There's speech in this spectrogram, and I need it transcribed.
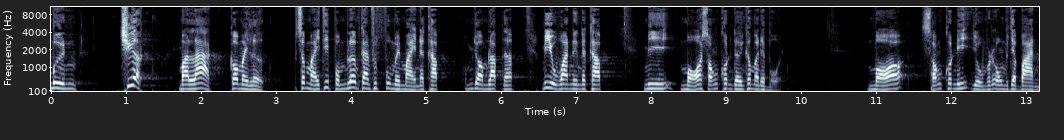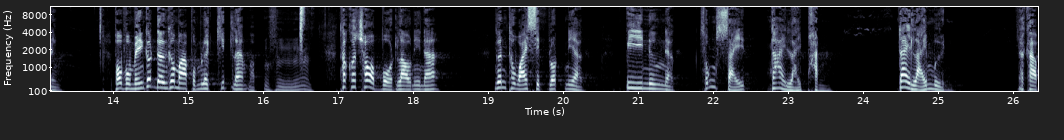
หมื่นเชือกมาลากก็ไม่เลิก สมัยที่ผมเริ่มการฟื้นฟูใหม่ๆนะครับ ผมยอมรับนะ มีอยู่วันหนึ่งนะครับ มีหมอสองคนเดินเข้ามาในโบสถ์หมอสองคนนี้อยู่โรงพยาบาลหนึ่งพอผมเห็นเขาเดินเข้ามา ผมเลยคิดแล้วแบบถ้าเขาชอบโบสถ์เรานี่นะ เงินถวายสิบรถเนี่ย ปีหนึ่งเนี่ยสงสัยได้หลายพัน ได้หลายหมื่น นะครับ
